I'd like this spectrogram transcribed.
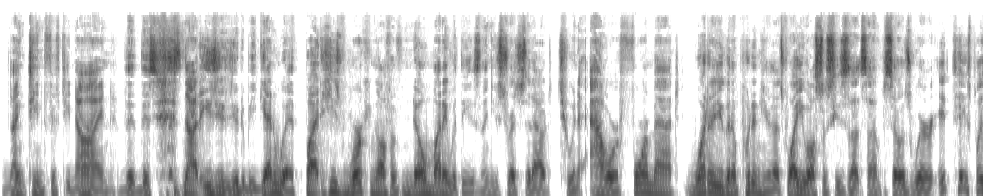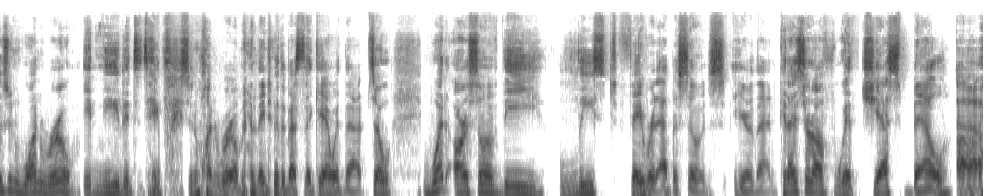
1959. This is not easy to do to begin with, but he's working off of no money with these. And then you stretch it out to an hour format. What are you going to put in here? That's why you also see some some episodes where it takes place in one room. It needed to take place in one room, and they do the best they can with that. So, what are some of the least favorite episodes here then? Can I start off with Jess-Belle, uh,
